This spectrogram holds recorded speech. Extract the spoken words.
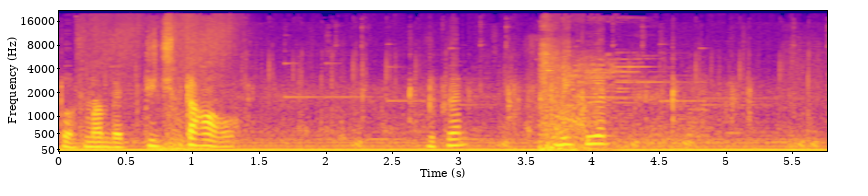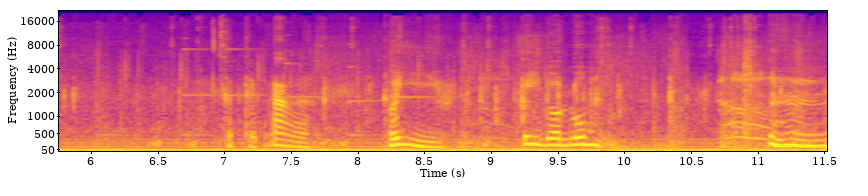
ตรวจมาแบบดิจิตอลมีเพื่อนมีเพื่อนสเต็ปตั้งอะเฮ้ยเฮ้ยโดนลุมอือหือ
